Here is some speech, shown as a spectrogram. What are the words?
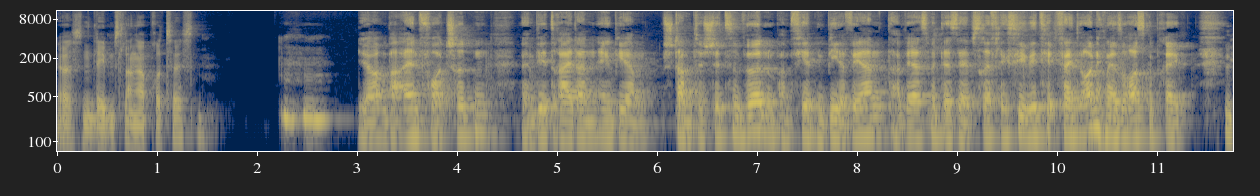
Ja, das ist ein lebenslanger Prozess. Mhm. Ja, und bei allen Fortschritten, wenn wir drei dann irgendwie am Stammtisch sitzen würden und beim vierten Bier wären, da wäre es mit der Selbstreflexivität vielleicht auch nicht mehr so ausgeprägt.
